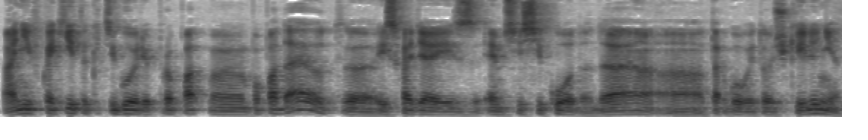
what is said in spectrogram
они в какие-то категории э, попадают, э, исходя из MCC-кода да, э, торговой точки или нет?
